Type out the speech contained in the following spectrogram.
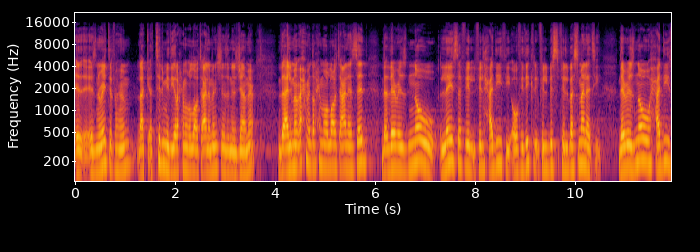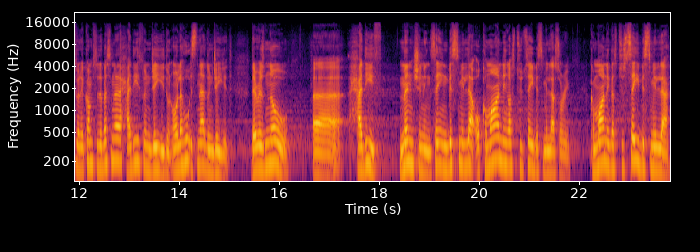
is narrated for him, like a Tirmidhi rahimahullah ta'ala mentions in his jami' that Imam Ahmed rahimahullah ta'ala said that there is no laysa fil, fil hadithi or fi dhikri, fil, bis, fil basmalati. There is no hadith when it comes to the basmala, hadithun jayyidun or lahu isnadun jayyid. There is no uh, hadith mentioning, saying Bismillah, or commanding us to say Bismillah, sorry. Commanding us to say Bismillah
